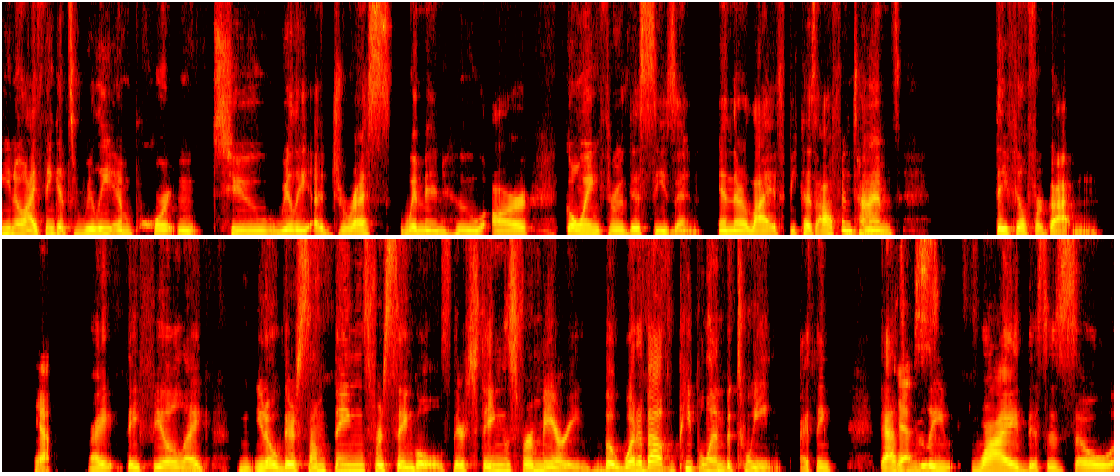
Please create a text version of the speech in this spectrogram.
you know, I think it's really important to really address women who are going through this season in their life because mm-hmm. oftentimes mm-hmm. they feel forgotten. Yeah. Right. They feel mm-hmm. like, you know, there's some things for singles, there's things for married, but what about the people in between? I think that's yes. really why this is so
